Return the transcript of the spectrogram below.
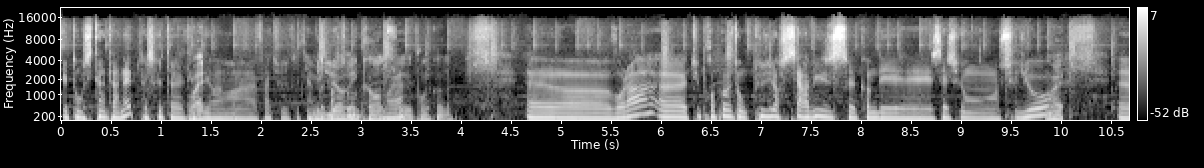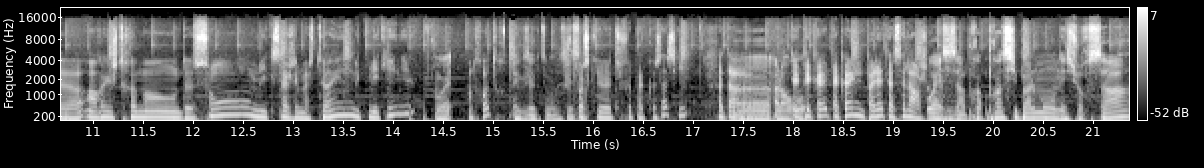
et ton site internet parce que tu as Ouais. vraiment, enfin, tu étais un peu partout. Voilà. Euh, voilà. Euh, tu proposes donc plusieurs services comme des sessions studio, Ouais. euh, enregistrement de son, mixage et mastering, beatmaking, Ouais. entre autres. Exactement, Je ça. pense que tu fais pas que ça, si. Enfin, t'as, Euh, alors, on- quand t'as quand même une palette assez large. Ouais, c'est ça. Pr- principalement, on est sur ça.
